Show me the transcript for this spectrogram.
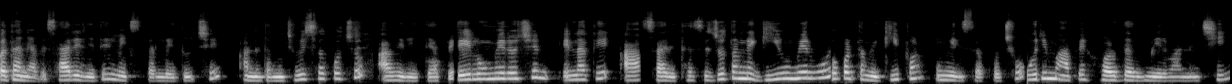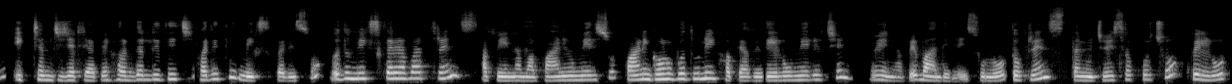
બધાને આપણે સારી રીતે મિક્સ કરી લીધું છે. અને તમે જોઈ શકો છો, આવી રીતે આપણે તેલ ઉમેર્યો છે. એનાથી આ સારી થશે. જો તમને ઘી ઉમેરવું તો પણ તમે ઘી પણ ઉમેરી શકો છો. પૂરીમાં આપણે હળદર ઉમેરવાની છીએ. એક ચમચી જેટલી આપણે હળદર લીધી છે. ફરીથી મિક્સ કરીશું. બધું મિક્સ કર્યા બાદ ફ્રેન્ડ્સ આપણે એનામાં પાણી ઉમેરીશું. પાણી ઘણું બધું નહીં ખપે. આપણે તેલ ઉમેર્યું છે. બાંધી લઈશું લોટ. તો ફ્રેન્ડ્સ તમે જોઈ શકો છો લોટ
